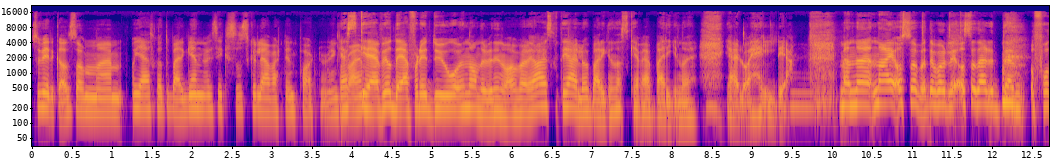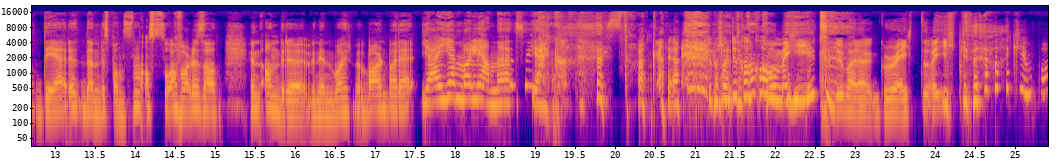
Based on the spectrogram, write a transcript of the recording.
så virka det som eh, Og jeg skal til Bergen, hvis ikke så skulle jeg vært din partner in Jeg skrev jo det, fordi du og hun andre venninna var bare ja, jeg skal til Geilo og Bergen. Da skrev jeg Bergen og Geilo er heldige. Men eh, nei, også, det var, også det den, å få det, den responsen, og så var det sånn hun andre venninnen vår med barn bare 'Jeg er hjemme alene, så jeg kan snakke'. Ja. Du, bare, sånn, du, kan, komme hit! Du bare great, og ikke det var Kim på.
